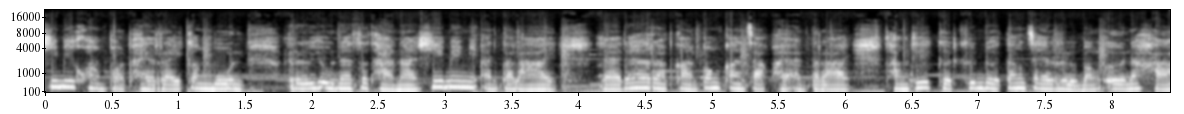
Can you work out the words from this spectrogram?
ที่มีความปลอดภัยไร้กังวลหรืออยู่ในสถานะที่ไม่มีอันตราย และได้รับการป้องกันจากภัยอันตราย ทั้งที่เกิดขึ้นโดยตั้งใจหรือบังเอิญนะคะ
